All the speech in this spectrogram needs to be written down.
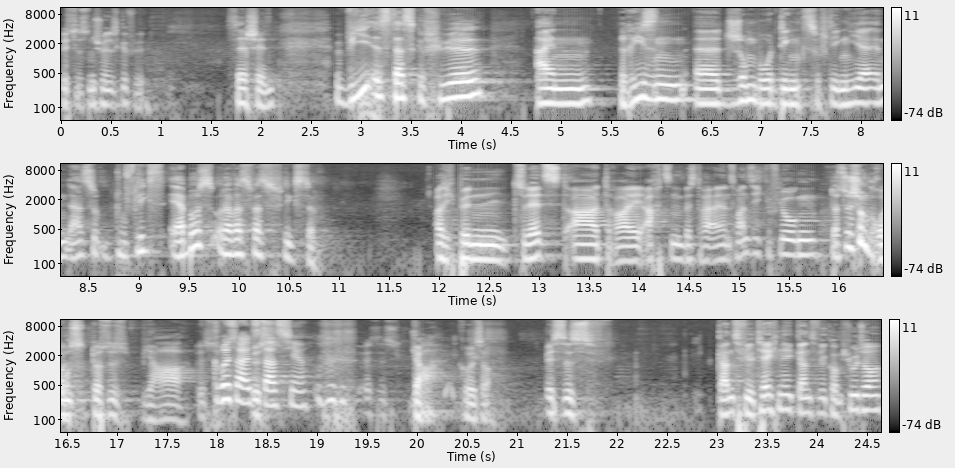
ist es ein schönes Gefühl. Sehr schön. Wie ist das Gefühl, ein riesen äh, Jumbo-Ding zu fliegen? Hier, in, hast du, du fliegst Airbus oder was, was fliegst du? Also ich bin zuletzt A318 bis 321 geflogen. Das ist schon groß. Und das ist, ja, ist, Größer als ist, das hier. Es ist, ja, größer. Es ist ganz viel Technik, ganz viel Computer,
